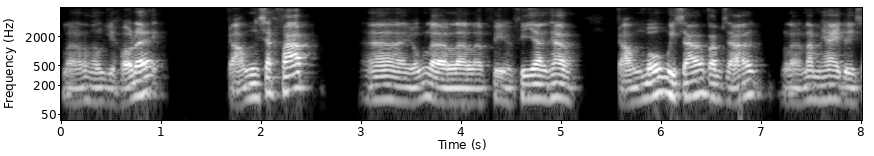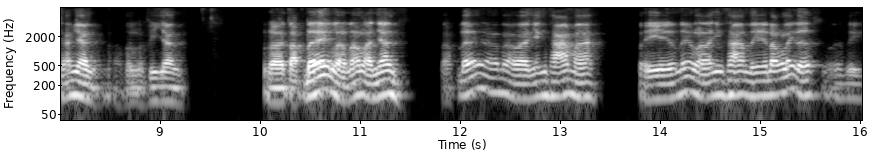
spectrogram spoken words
Là nó thuộc về khổ đế. Cộng sắc pháp. À, cũng là là, là phi, phi nhân không? Cộng 46 tâm sở là 52 trừ 6 nhân là phi nhân. Rồi tập đế là nó là nhân. Tập đế nó là nhân tham mà thì nếu là nhân tham thì đâu lấy được thì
